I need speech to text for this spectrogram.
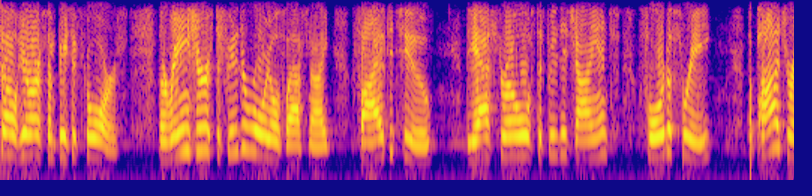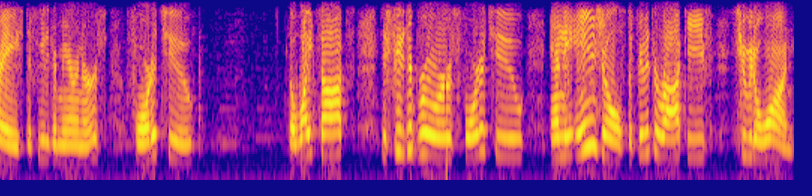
So here are some basic scores. The Rangers defeated the Royals last night, five to two. The Astros defeated the Giants, four to three. The Padres defeated the Mariners, four to two. The White Sox defeated the Brewers, four to two, and the Angels defeated the Rockies, two to one.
